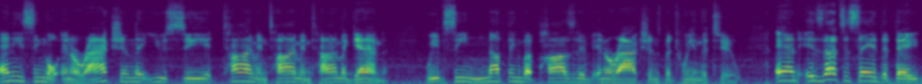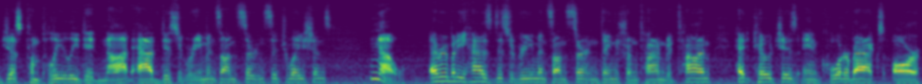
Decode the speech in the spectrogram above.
any single interaction that you see, time and time and time again, we've seen nothing but positive interactions between the two. And is that to say that they just completely did not have disagreements on certain situations? No. Everybody has disagreements on certain things from time to time. Head coaches and quarterbacks are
